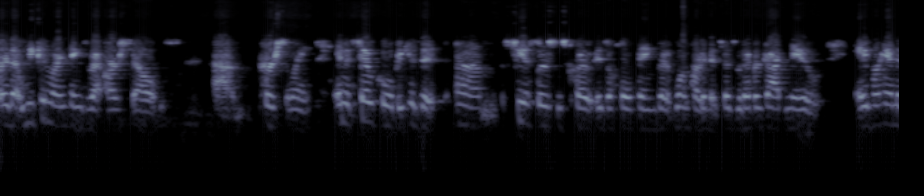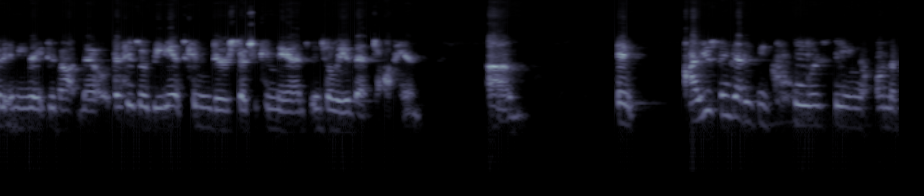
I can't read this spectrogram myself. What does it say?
or that we can learn things about ourselves um, personally. And it's so cool because it, um, C.S. Lewis's quote is a whole thing, but one part of it says, Whatever God knew, Abraham at any rate did not know, that his obedience can endure such a command until the event taught him. Um, and I just think that is the coolest thing on the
